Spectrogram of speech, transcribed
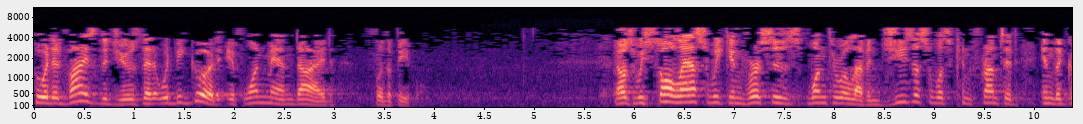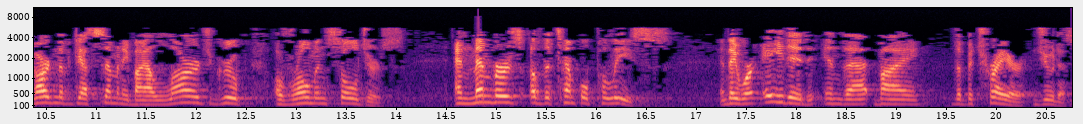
who had advised the Jews that it would be good if one man died for the people. Now, as we saw last week in verses 1 through 11, Jesus was confronted in the Garden of Gethsemane by a large group of Roman soldiers and members of the temple police. And they were aided in that by the betrayer, Judas.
